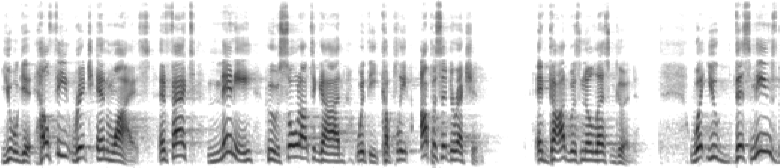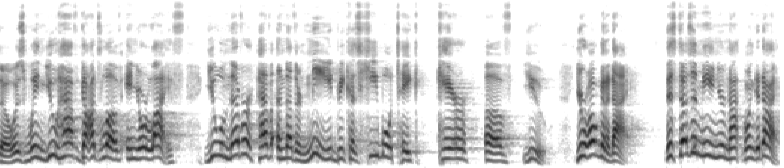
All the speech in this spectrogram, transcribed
you will get healthy, rich, and wise. In fact, many who have sold out to God with the complete opposite direction, and God was no less good. What you this means though is when you have God's love in your life, you will never have another need because he will take care of you. You're all gonna die. This doesn't mean you're not going to die.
